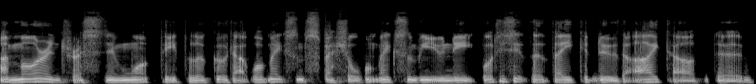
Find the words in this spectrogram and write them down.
I'm more interested in what people are good at, what makes them special, what makes them unique, what is it that they can do that I can't do.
